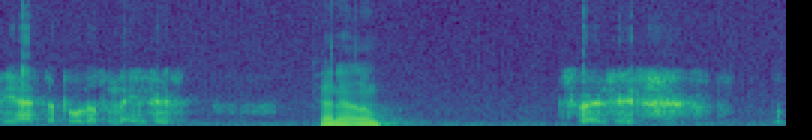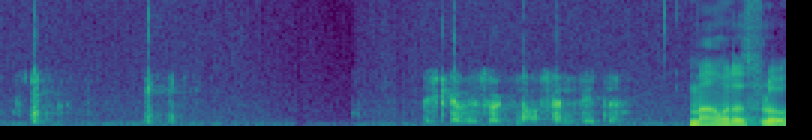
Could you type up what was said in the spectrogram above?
wie heißt der Bruder von Elvis? Keine Ahnung. Zwölf ist. Ich glaube, wir sollten aufhören, bitte. Machen wir das, Flo.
